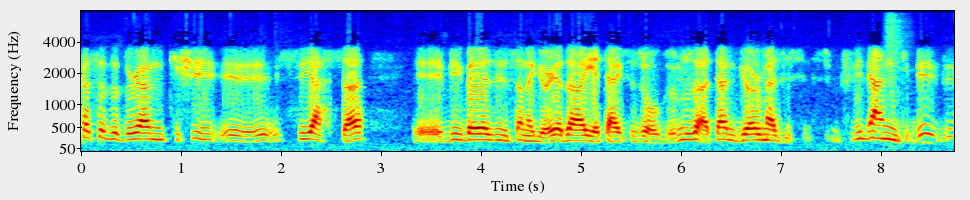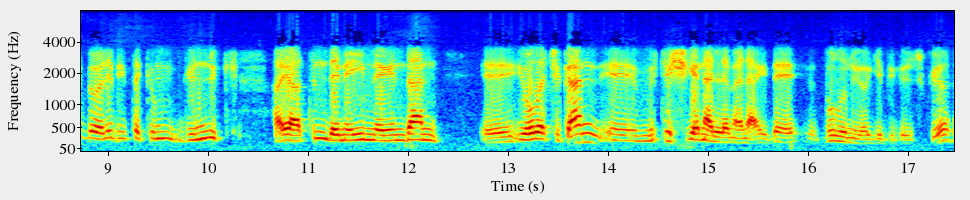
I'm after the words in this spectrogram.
kasada duran kişi e, siyahsa e, bir beyaz insana göre daha yetersiz olduğunu zaten görmez misiniz? Filan gibi böyle bir takım günlük hayatın deneyimlerinden e, yola çıkan e, müthiş genellemelerde bulunuyor gibi gözüküyor.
